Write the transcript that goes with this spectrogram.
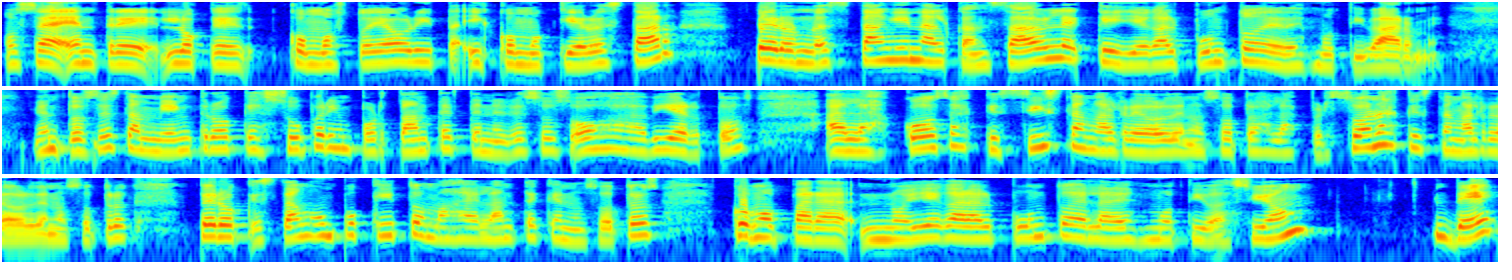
o sea, entre lo que como estoy ahorita y como quiero estar, pero no es tan inalcanzable que llega al punto de desmotivarme. Entonces también creo que es súper importante tener esos ojos abiertos a las cosas que sí están alrededor de nosotros, a las personas que están alrededor de nosotros, pero que están un poquito más adelante que nosotros, como para no llegar al punto de la desmotivación de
